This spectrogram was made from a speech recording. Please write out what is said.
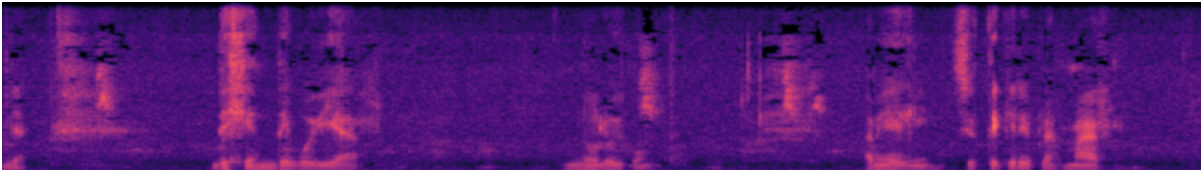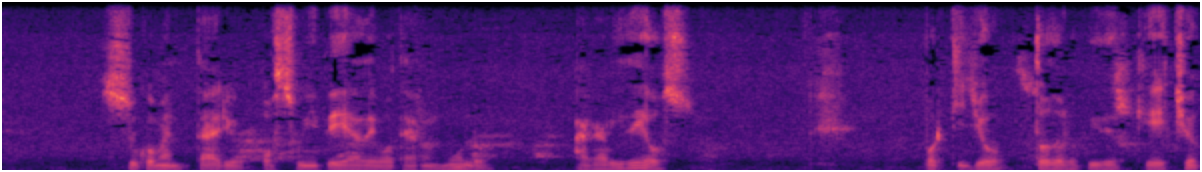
¿Ya? Dejen de huevear. Nulo y punto. Amiga si usted quiere plasmar su comentario o su idea de votar nulo, haga videos. Porque yo, todos los videos que he hecho,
